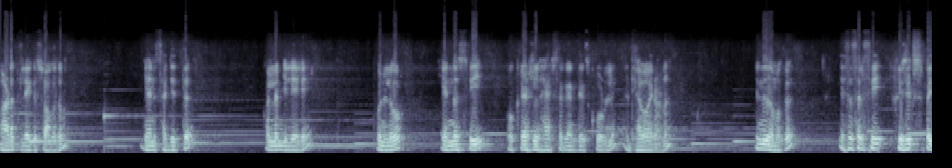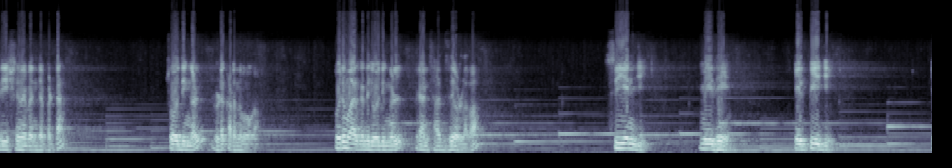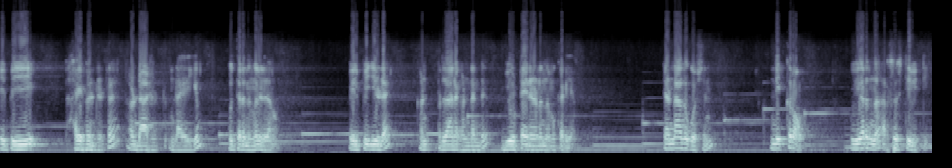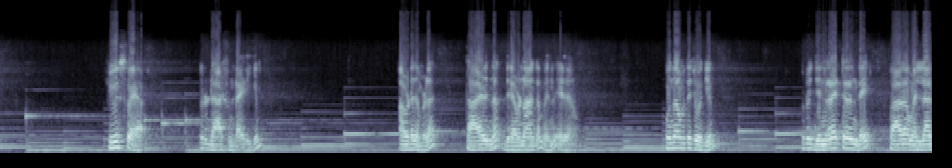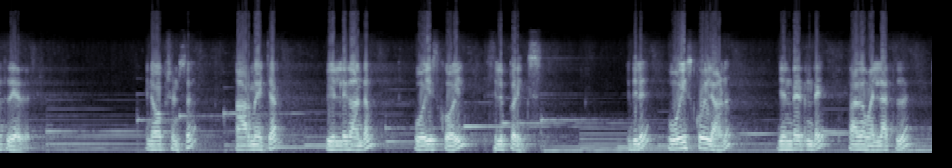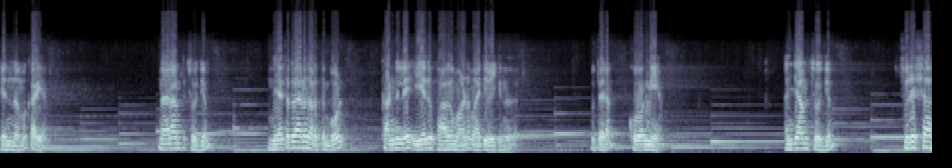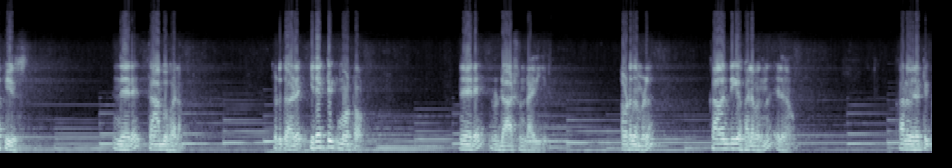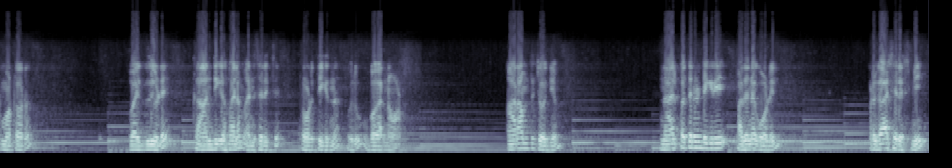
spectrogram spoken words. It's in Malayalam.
പാഠത്തിലേക്ക് സ്വാഗതം. ഞാൻ സജിത്ത് കൊല്ലം ജില്ലയിലെ Punalur N S V vocational higher secondary സ്കൂളിലെ അധ്യാപകനാണ്. ഇന്ന് നമുക്ക് S S L C physics പരീക്ഷയുമായി ബന്ധപ്പെട്ട ചോദ്യങ്ങളിലൂടെ കടന്നു പോകാം. ഒരു മാർക്കിന്റെ ചോദ്യങ്ങൾ വരാൻ സാധ്യതയുള്ളവ. C N G methane L P G L P G hyphen ഇട്ടിട്ട് ഡാഷ് ഉണ്ടായിരിക്കും. ഉത്തരം നിങ്ങൾ എഴുതണം. എൽ പി ജിയുടെ പ്രധാന കണ്ടന്റ് ബ്യൂട്ടൈൻ ആണെന്ന് നമുക്കറിയാം. രണ്ടാമത്തെ ക്വസ്റ്റ്യൻ നിക്രോം ഉയർന്ന റെസിസ്റ്റിവിറ്റി ഫ്യൂസ് വയർ ഒരു ഡാഷ് ഉണ്ടായിരിക്കും. അവിടെ നമ്മൾ താഴ്ന്ന ദ്രവണാംഗം എന്ന് എഴുതണം. മൂന്നാമത്തെ ചോദ്യം ഒരു ജനറേറ്ററിന്റെ ഭാഗമല്ലാത്തത് ഏത്? എന്റെ ഓപ്ഷൻസ് ആർമേച്ചർ വീൽഡ് കാന്തം വോയിസ് കോയിൽ സ്ലിപ്പറിങ്സ് ഇതിൽ വോയിസ് കോയിലാണ് ജനറേറ്ററിന്റെ ഭാഗമല്ലാത്തത് എന്ന് നമുക്കറിയാം. നാലാമത്തെ ചോദ്യം. നേത്രദാനം നടത്തുമ്പോൾ കണ്ണിലെ ഏത് ഭാഗമാണ് മാറ്റിവെക്കുന്നത് ഉത്തരം കോർണിയ. അഞ്ചാം ചോദ്യം. സുരക്ഷാ ഫ്യൂസ് നേരെ താപഫലം തൊട്ട് താഴെ ഇലക്ട്രിക് മോട്ടോർ നേരെ ഒരു ഡാഷ് ഉണ്ടായിരിക്കും. അവിടെ നമ്മൾ കാന്തിക ഫലമെന്ന് എഴുതണം. കാരണം ഇലക്ട്രിക് മോട്ടോർ വൈദ്യുതിയുടെ കാന്തിക ഫലം അനുസരിച്ച് പ്രവർത്തിക്കുന്ന ഒരു ഉപകരണമാണ്. ആറാമത്തെ ചോദ്യം. നാൽപ്പത്തിരണ്ട് ഡിഗ്രി പതനകോണിൽ പ്രകാശരശ്മി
